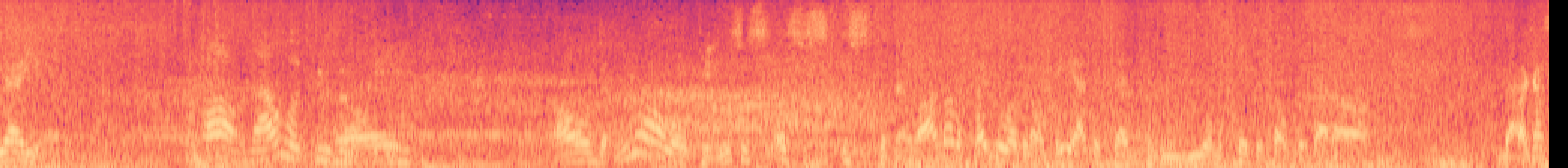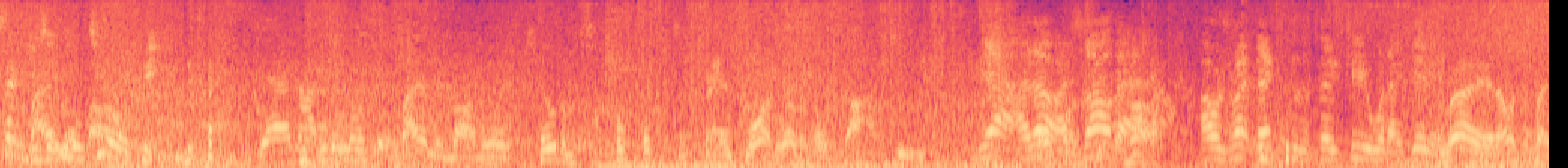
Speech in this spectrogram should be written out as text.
Yeah, yeah. Oh, now look who's. All day. We're all OP. Let's just, let's just, let's just put that Well, out. I never said you wasn't OP. I just said because you, you almost killed yourself with that, uh... That Like I said, he's a little environment too. OP. Yeah, no, he didn't know it's the environment bomb. and He killed himself with the transform. He was like, oh god, geez. Yeah, I know, I saw part's that. I was right next to the thing too when I did it. Right, and I was just like,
